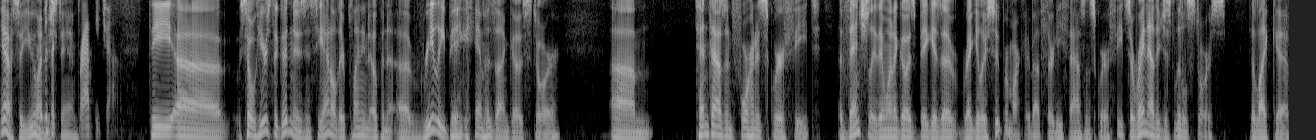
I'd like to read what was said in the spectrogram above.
yeah. So you it was a understand. crappy job. The uh, so here's the good news in Seattle. They're planning to open a, a really big Amazon Go store, um, ten thousand four hundred square feet. Eventually, they want to go as big as a regular supermarket, about thirty thousand square feet. So right now, they're just little stores. They're like uh,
